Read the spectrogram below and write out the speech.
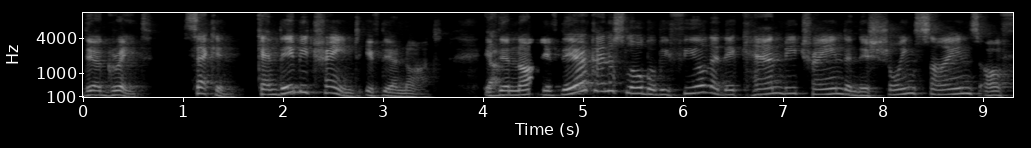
they're great. Second, can they be trained if they're not? If yeah. they're not, if they are kind of slow, but we feel that they can be trained and they're showing signs of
